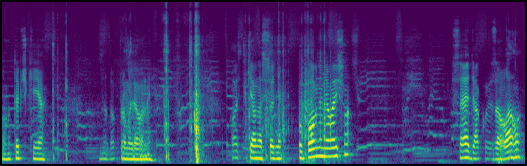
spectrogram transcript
Логотипчики є. Задок промальований. Ось таке у нас сьогодні поповнення вийшло. Все, дякую за увагу.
